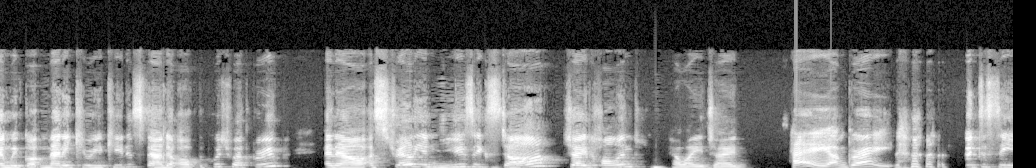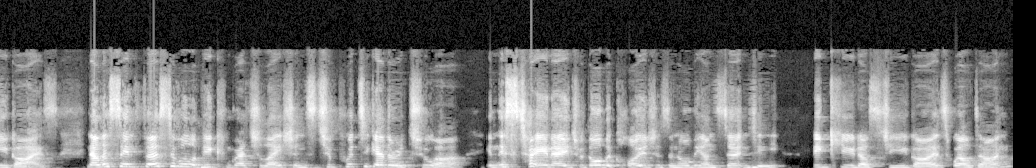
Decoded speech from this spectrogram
And we've got Manny Kyriakidis, founder of the Pushworth Group, and our Australian music star, Jade Holland. How are you, Jade? Hey, I'm great. Good to see you guys. Now, listen, first of all, a big congratulations to put together a tour in this day and age with all the closures and all the uncertainty. Big kudos to you guys. Well done.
